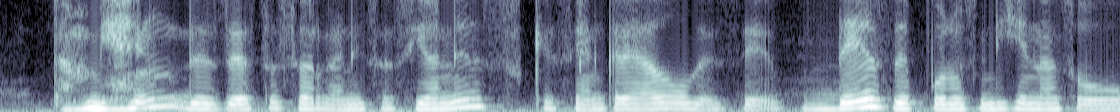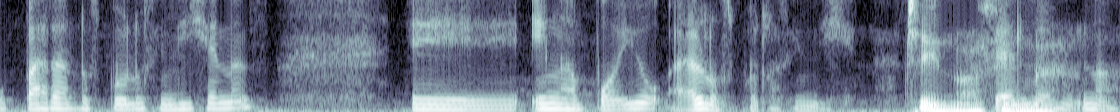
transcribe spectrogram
también desde estas organizaciones que se han creado desde, desde pueblos indígenas o para los pueblos indígenas eh, en apoyo a los pueblos indígenas. Sí, no hacen nada. No,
